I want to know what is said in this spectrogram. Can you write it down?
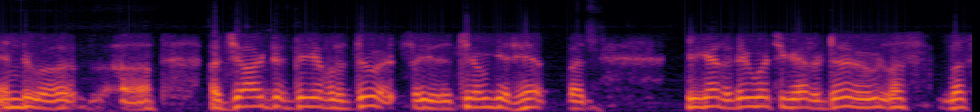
into a a, a jog to be able to do it, so that you don't get hit. But you got to do what you got to do. Let's let's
